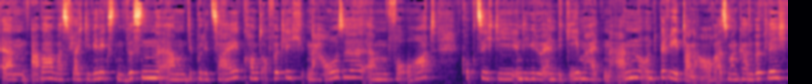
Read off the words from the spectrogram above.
Ähm, aber was vielleicht die wenigsten wissen, ähm, die Polizei kommt auch wirklich nach Hause ähm, vor Ort, guckt sich die individuellen Begebenheiten an und berät dann auch. Also man kann wirklich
